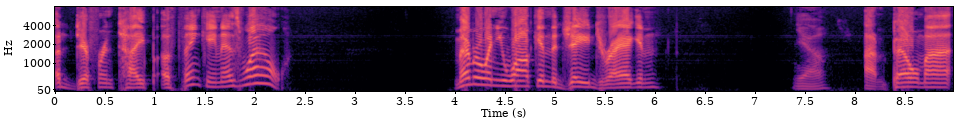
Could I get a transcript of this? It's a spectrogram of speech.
a different type of thinking as well. Remember when you walk in the Jade Dragon Yeah. on Belmont,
